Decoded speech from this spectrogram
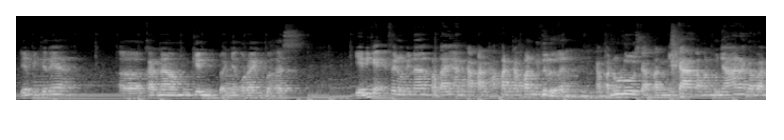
dia mikirnya eh, karena mungkin banyak orang yang bahas ya ini kayak fenomena pertanyaan kapan kapan kapan gitu loh kan kapan lulus kapan nikah kapan punya anak kapan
